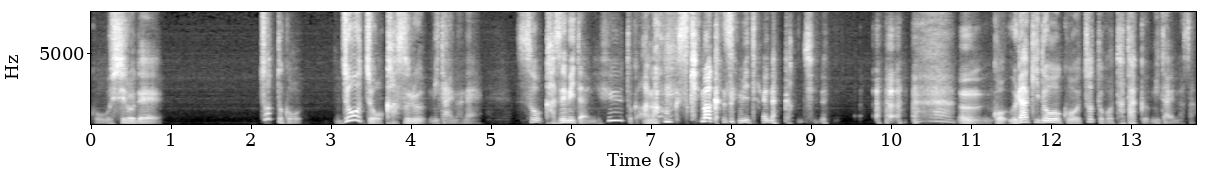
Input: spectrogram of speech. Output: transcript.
こう、後ろで、ちょっとこう、情緒をかするみたいなね。そう、風みたいに、ヒューとか、あの、隙間風みたいな感じで。うん、こう、裏木戸をこう、ちょっとこう叩くみたいなさ、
